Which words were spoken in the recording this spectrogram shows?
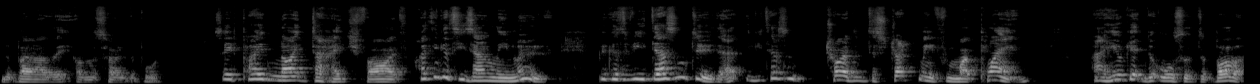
the bar there on the side of the board. So he played knight to h5. I think it's his only move because if he doesn't do that, if he doesn't try to distract me from my plan, uh, he'll get into all sorts of bother.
